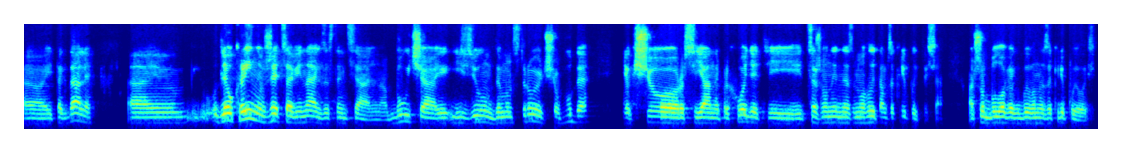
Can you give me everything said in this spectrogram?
е, і так далі. Е, Для України вже ця війна екзистенціальна. Буча Ізюм демонструють, що буде, якщо росіяни приходять, і це ж вони не змогли там закріпитися. А що було б, якби вони закріпились?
